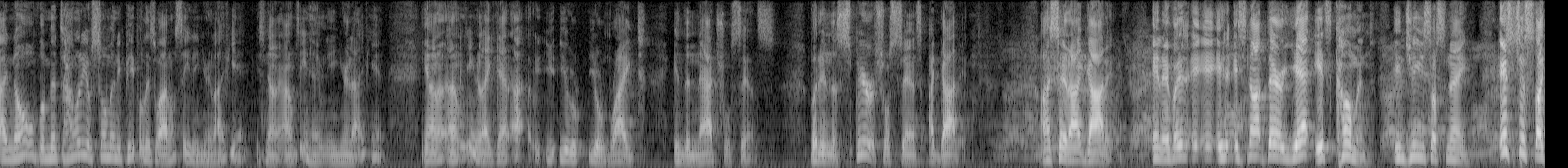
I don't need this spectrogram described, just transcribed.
I know the mentality of so many people is, well, I don't see it in your life yet. It's not, I don't see it in your life yet. You know, I don't, I don't see it like that. I, you're, you're right in the natural sense. But in the spiritual sense, I got it. I said, I got it. And if it, it, it's not there yet, it's coming in Jesus' name. It's just like,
